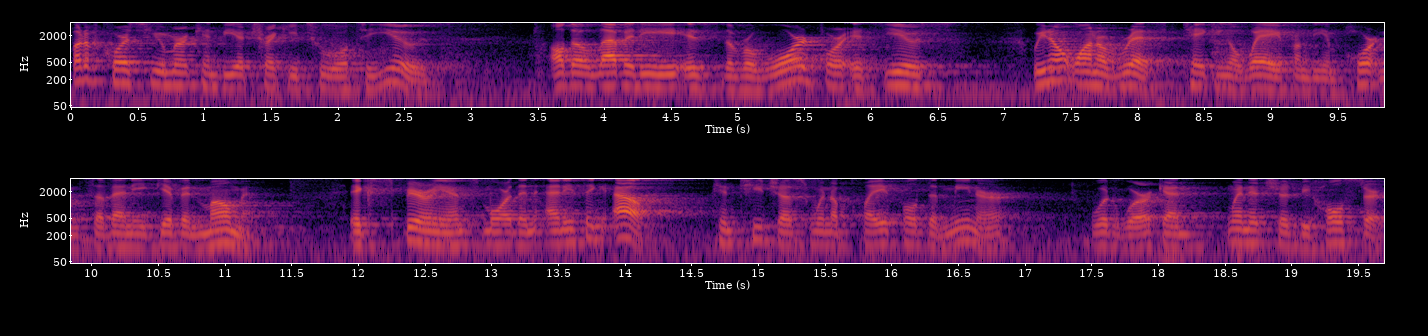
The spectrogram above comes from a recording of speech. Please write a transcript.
But of course, humor can be a tricky tool to use. Although levity is the reward for its use, we don't want to risk taking away from the importance of any given moment. Experience, more than anything else, can teach us when a playful demeanor would work and when it should be holstered.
